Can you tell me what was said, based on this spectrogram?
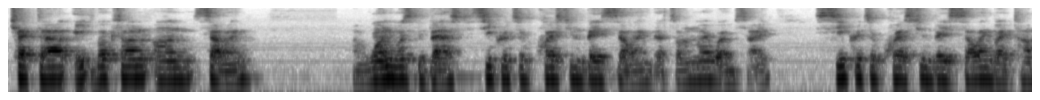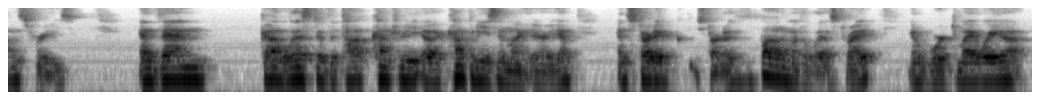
checked out eight books on on selling. Uh, one was the best, Secrets of Question-Based Selling. That's on my website. Secrets of Question-Based Selling by Thomas Freese. And then got a list of the top country uh, companies in my area and started started at the bottom of the list, right? And worked my way up.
